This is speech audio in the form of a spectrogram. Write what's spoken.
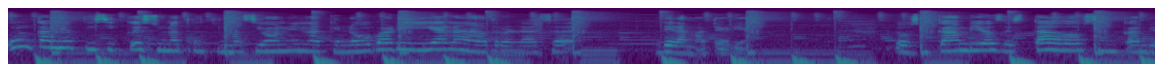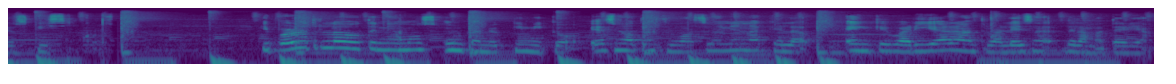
Un cambio físico es una transformación en la que no varía la naturaleza de la materia. Los cambios de estado son cambios físicos. Y por otro lado tenemos un cambio químico. Es una transformación en la que, en que varía la naturaleza de la materia.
